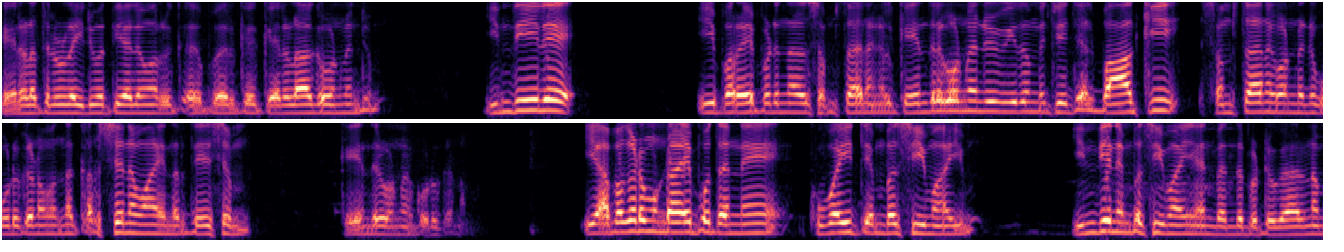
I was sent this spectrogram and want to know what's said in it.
കേരളത്തിലുള്ള ഇരുപത്തിനാല് പേർക്ക് കേരള ഗവൺമെന്റും ഇന്ത്യയിലെ ഈ പറയപ്പെടുന്ന സംസ്ഥാനങ്ങൾ കേന്ദ്ര ഗവൺമെന്റ് വീതം വെച്ചാൽ ബാക്കി സംസ്ഥാന ഗവൺമെന്റ് കൊടുക്കണമെന്ന കർശനമായ നിർദ്ദേശം കേന്ദ്ര ഗവൺമെന്റ് കൊടുക്കണം. ഈ അപകടമുണ്ടായപ്പോൾ തന്നെ കുവൈറ്റ് എംബസിയുമായും ഇന്ത്യൻ എംബസിയുമായി ഞാൻ ബന്ധപ്പെട്ടു. കാരണം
